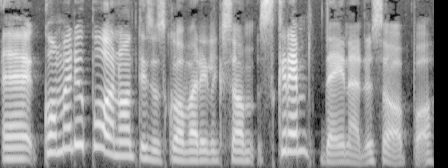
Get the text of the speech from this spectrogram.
Eh, kommer du på någonting som skulle ha varit liksom skrämt dig när du såg på,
